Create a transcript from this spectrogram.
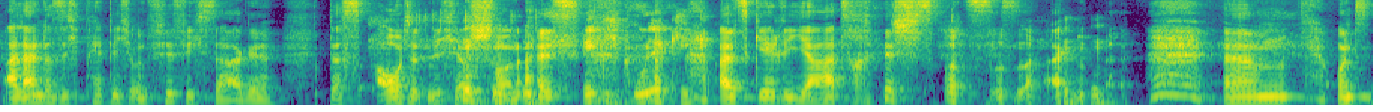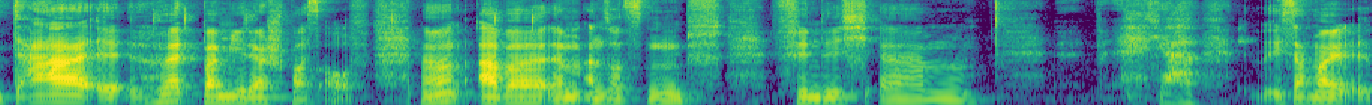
Allein, dass ich peppig und pfiffig sage, das outet mich ja schon als, als geriatrisch sozusagen. ähm, und da äh, hört bei mir der Spaß auf. Ne? Aber ähm, ansonsten finde ich, ähm, ja, ich sag mal,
